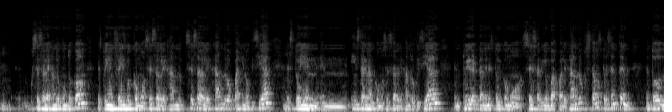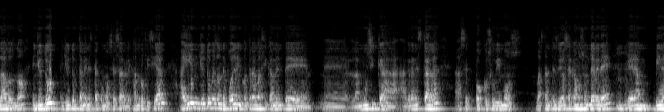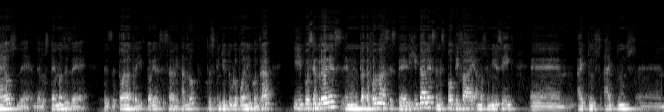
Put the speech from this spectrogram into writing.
cesaralejandro.com, estoy en Facebook como César Alejandro, César Alejandro, página oficial, estoy en, en Instagram como César Alejandro Oficial, en Twitter también estoy como César-Alejandro, pues estamos presentes en, en todos lados, ¿no? En YouTube, en YouTube también está como César Alejandro Oficial, ahí en YouTube es donde pueden encontrar básicamente eh, la música a gran escala, hace poco subimos bastantes videos, sacamos un DVD que eran videos de, de los temas desde, desde toda la trayectoria de César Alejandro. Entonces en YouTube lo pueden encontrar. Y pues en redes, en plataformas este, digitales, en Spotify, Amazon Music, eh, iTunes, iTunes, eh,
